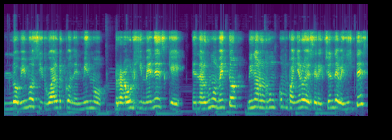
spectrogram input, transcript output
Lo vimos igual con el mismo Raúl Jiménez que en algún momento vino algún compañero de selección de Benítez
